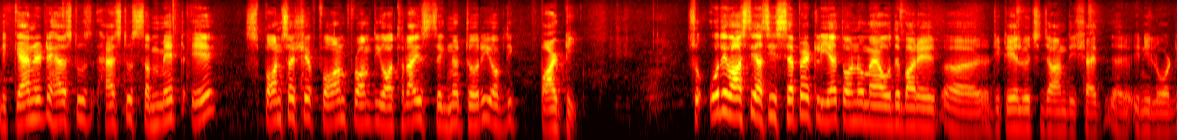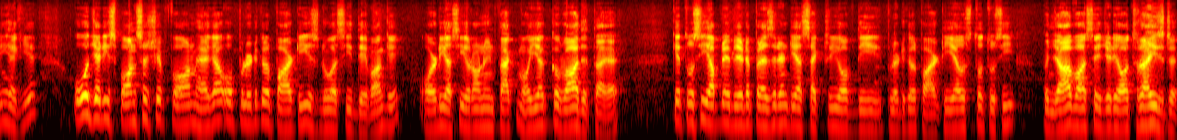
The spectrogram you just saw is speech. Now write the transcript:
the candidate has to has to submit a sponsorship form from the authorized signatory of the party so ਉਹਦੇ ਵਾਸਤੇ ਅਸੀਂ ਸੈਪਰੇਟਲੀ ਹੈ ਤੁਹਾਨੂੰ ਮੈਂ ਉਹਦੇ ਬਾਰੇ ਡਿਟੇਲ ਵਿੱਚ ਜਾਣ ਦੀ ਸ਼ਾਇਦ ਅ, ਇੰਨੀ ਲੋੜ ਨਹੀਂ ਹੈਗੀ ਹੈ ਉਹ ਜਿਹੜੀ ਸਪਾਂਸਰਸ਼ਿਪ ਫਾਰਮ ਹੈਗਾ ਉਹ ਪੋਲੀਟੀਕਲ ਪਾਰਟੀਆਂ ਨੂੰ ਅਸੀਂ ਦੇਵਾਂਗੇ ਆਲਰੇਡੀ ਅਸੀਂ ਉਹਨਾਂ ਨੂੰ ਇਨਫੈਕਟ ਮੁਹੱਈਆ ਕਰਵਾ ਦਿੱਤਾ ਹੈ ਕਿ ਤੁਸੀਂ ਆਪਣੇ ਜਿਹੜੇ ਪ੍ਰੈਜ਼ੀਡੈਂਟ ਜਾਂ secretary of the political party ਹੈ, ਉਸ ਤੋਂ ਤੁਸੀਂ ਪੰਜਾਬ ਵਾਸਤੇ ਜਿਹੜੇ ਆਥੋਰਾਈਜ਼ਡ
